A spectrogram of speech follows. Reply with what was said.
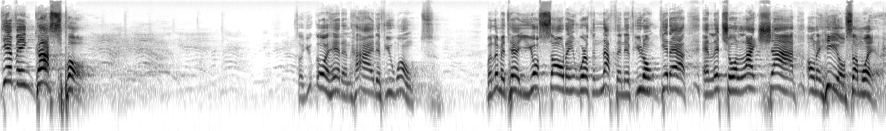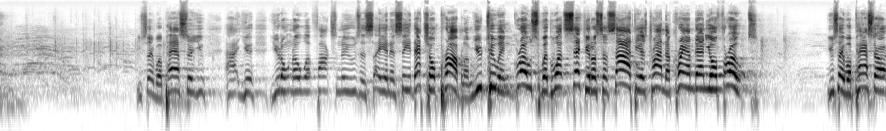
giving gospel. So you go ahead and hide if you want. But let me tell you, your salt ain't worth nothing if you don't get out and let your light shine on a hill somewhere. You say, well, Pastor, you, you, you don't know what Fox News is saying. And see, that's your problem. You too engrossed with what secular society is trying to cram down your throat. You say, Well, Pastor,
